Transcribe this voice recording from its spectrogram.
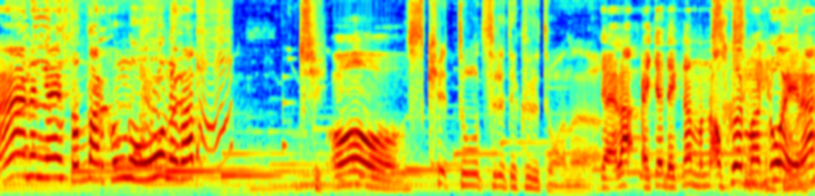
อ่านั่นไงสมบัติของหนูนะครับ โอ้ 助っ人を連れてくるとはな ใหญ่ละไอ้เจ้าเด็กนั่นมันเอาเพื่อนมาด้วยนะ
